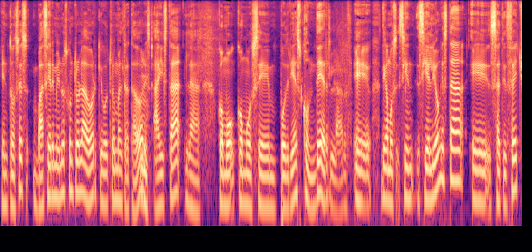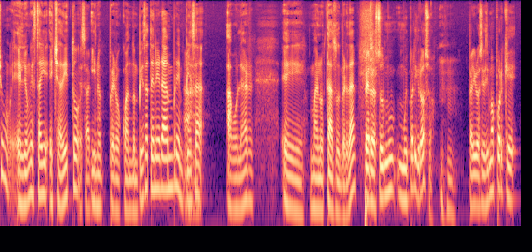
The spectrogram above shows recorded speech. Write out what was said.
Entonces va a ser menos controlador que otros maltratadores. Ahí está la como, como se podría esconder. Claro. Eh, digamos, si, si, el león está eh, satisfecho, el león está echadito, y no, pero cuando empieza a tener hambre, empieza a volar manotazos, ¿verdad? Pero esto es muy, muy peligroso. Peligrosísimo porque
